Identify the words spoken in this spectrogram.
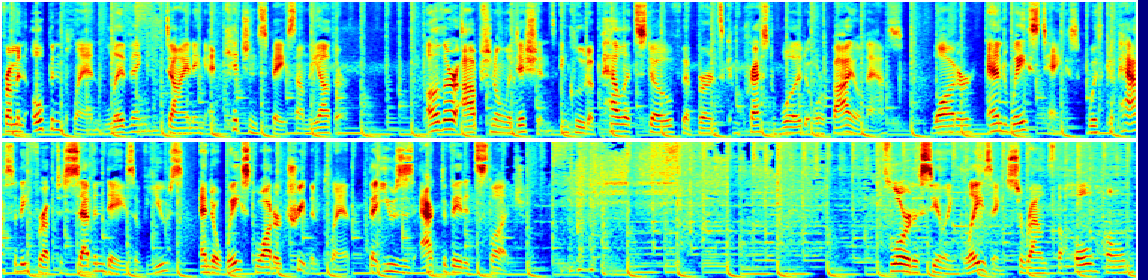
from an open plan living, dining, and kitchen space on the other. Other optional additions include a pellet stove that burns compressed wood or biomass, water, and waste tanks with capacity for up to seven days of use, and a wastewater treatment plant that uses activated sludge. Floor to ceiling glazing surrounds the whole home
